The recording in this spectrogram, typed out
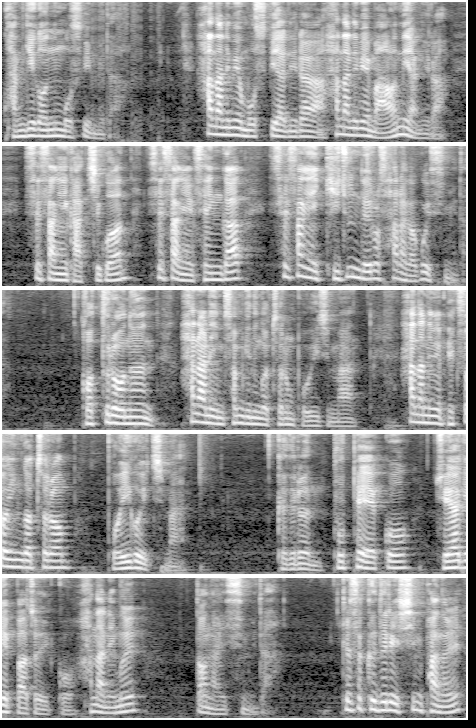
관계가 없는 모습입니다. 하나님의 모습이 아니라 하나님의 마음이 아니라 세상의 가치관, 세상의 생각, 세상의 기준대로 살아가고 있습니다. 겉으로는 하나님 섬기는 것처럼 보이지만 하나님의 백성인 것처럼 보이고 있지만 그들은 부패했고 죄악에 빠져 있고 하나님을 떠나 있습니다. 그래서 그들의 심판을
